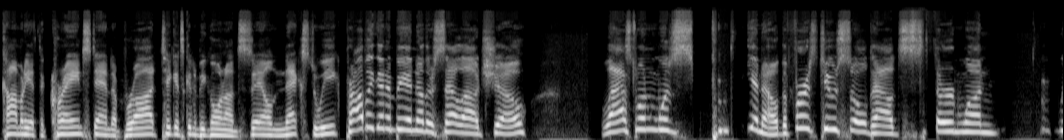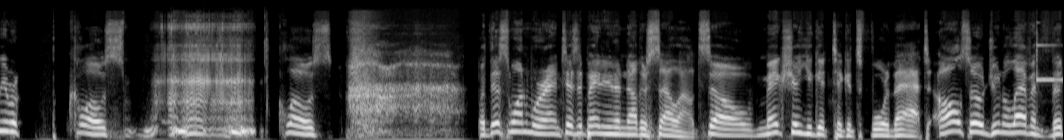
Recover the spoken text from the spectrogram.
Comedy at the Crane, Stand Up Raw. Tickets going to be going on sale next week. Probably going to be another sellout show. Last one was, you know, the first two sold out. Third one, we were close. close. But this one, we're anticipating another sellout. So make sure you get tickets for that. Also, June 11th, The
